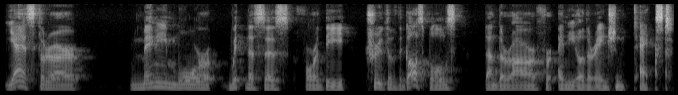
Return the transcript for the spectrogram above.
"Yes, there are many more witnesses for the truth of the Gospels than there are for any other ancient text."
